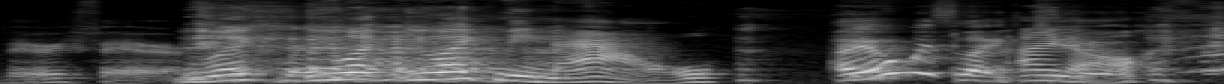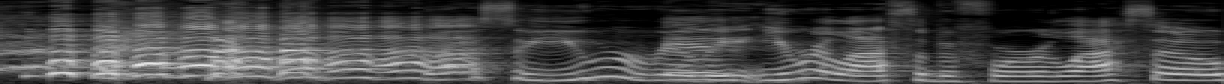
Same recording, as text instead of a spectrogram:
Very fair. You like you like you like me now. I always liked I you. know. So you were really And- you were Lasso before Lasso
